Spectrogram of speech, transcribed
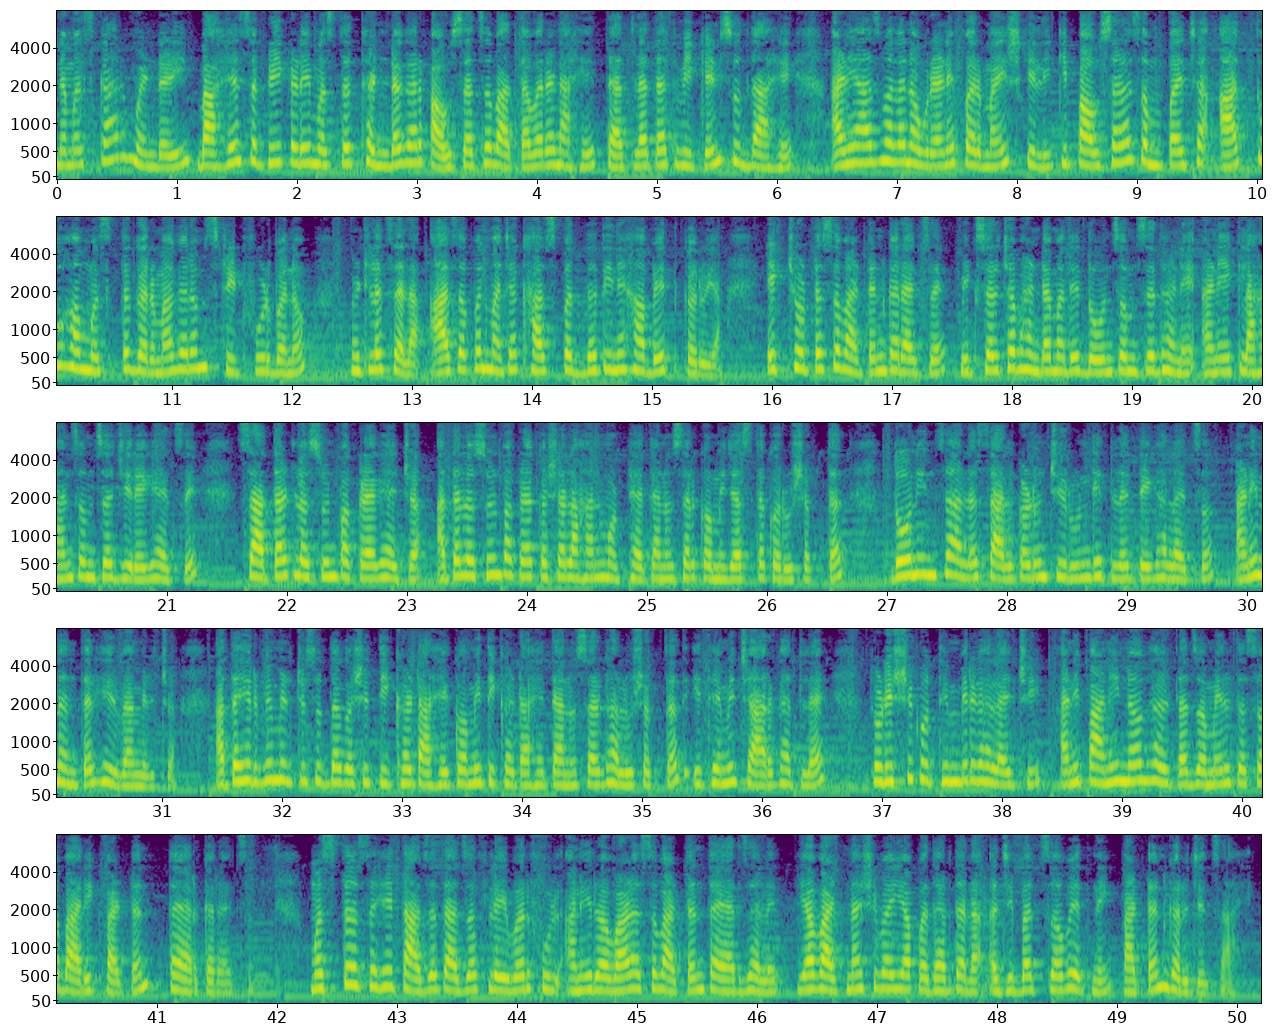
नमस्कार मंडळी बाहेर सगळीकडे मस्त थंडगार पावसाचं वातावरण आहे त्यातल्या त्यात विकेंड सुद्धा आहे. आणि आज मला नवऱ्याने फरमाईश केली की पावसाळा संपायच्या आत तू हा मस्त गरमागरम स्ट्रीट फूड बनव. म्हटलं चला आज आपण माझ्या खास पद्धतीने हा बेत करूया. एक छोटंसं वाटण करायचं आहे मिक्सरच्या भांड्यामध्ये दोन चमचे धणे आणि एक लहान चमचा जिरे घ्यायचे. सात आठ लसूण पकड्या घ्यायच्या. आता लसूण पकड्या कशा लहान मोठ्या आहेत त्यानुसार कमी जास्त करू शकतात. दोन इंच आलं साल काढून चिरून घेतलंय ते घालायचं आणि नंतर हिरव्या मिरच्या. आता हिरवी मिरची सुद्धा कशी तिखट आहे कमी तिखट आहे त्यानुसार घालू शकतात. इथे मी चार घातलाय. थोडीशी कोथिंबीर घालायची आणि पाणी न घालता जमेल तसं बारीक वाटण तयार करायचं. मस्त असं हे ताजं ताजं फ्लेवरफुल आणि रवाळ असं वाटण तयार झालंय. या वाटणाशिवाय या पदार्थाला अजिबात चव येत नाही. वाटण गरजेचं आहे.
